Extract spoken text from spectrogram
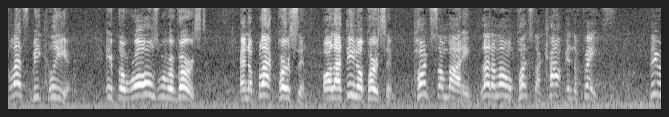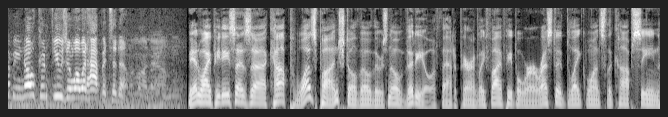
Let's be clear. If the roles were reversed and a black person or a Latino person punched somebody, let alone punched a cop in the face, there would be no confusion what would happen to them. The NYPD says a cop was punched, although there's no video of that apparently. Five people were arrested. Blake wants the cop seen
